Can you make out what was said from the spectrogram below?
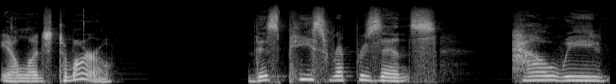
you know, lunch tomorrow. This piece represents how we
